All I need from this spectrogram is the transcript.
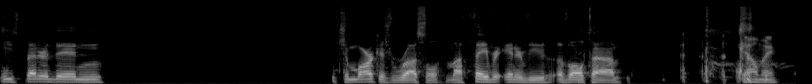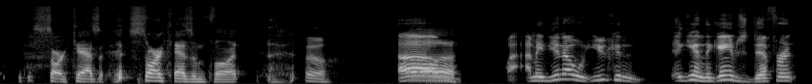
He's better than JaMarcus Russell, my favorite interview of all time. Tell me. sarcasm, sarcasm font. Oh. Um, Uh, I mean, you know, you can again the game's different,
